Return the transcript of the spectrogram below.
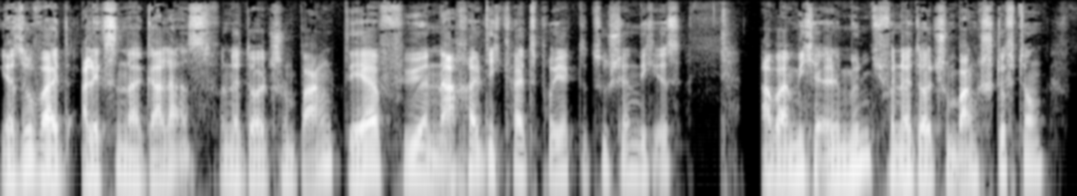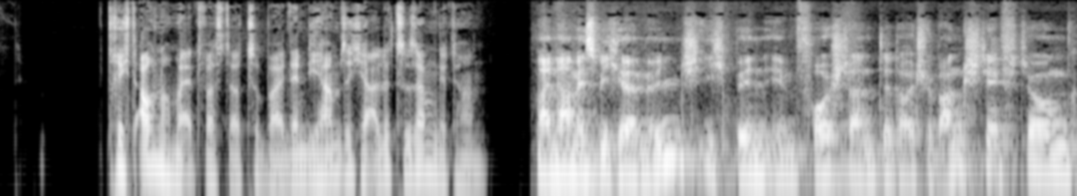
Ja, soweit Alexander Gallas von der Deutschen Bank, der für Nachhaltigkeitsprojekte zuständig ist. Aber Michael Münch von der Deutschen Bank Stiftung trägt auch noch mal etwas dazu bei, denn die haben sich ja alle zusammengetan. Mein Name ist Michael Münch. Ich bin im Vorstand der Deutsche Bank Stiftung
